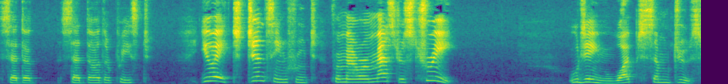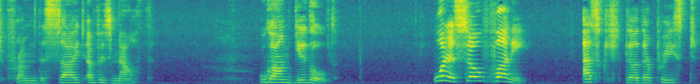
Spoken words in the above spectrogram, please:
said the, said the other priest. You ate ginseng fruit from our master's tree. Wu Jing wiped some juice from the side of his mouth. Wukong giggled. What is so funny? asked the other priest.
